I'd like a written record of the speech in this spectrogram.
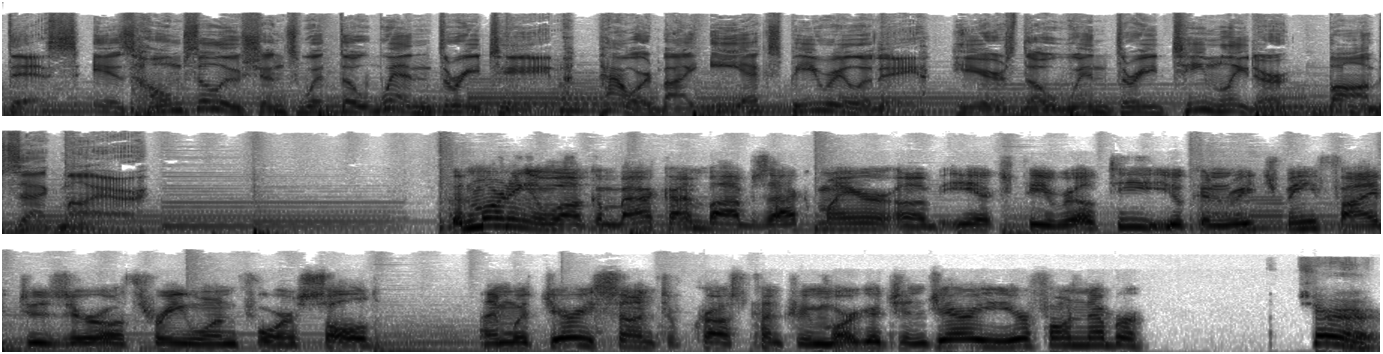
This is Home Solutions with the Win3 team, powered by eXp Realty. Here's the Win3 team leader, Bob Zachmeyer. Good morning and welcome back. I'm Bob Zachmeyer of eXp Realty. You can reach me 520-314-SOLD. I'm with Jerry Sunt of Cross Country Mortgage. And Jerry, your phone number? Sure. oh,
